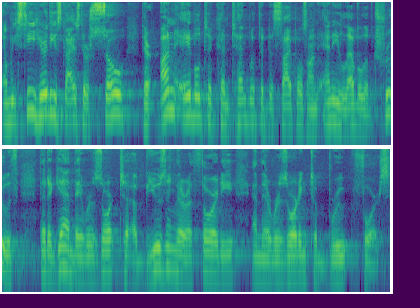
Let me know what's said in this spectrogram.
And we see here these guys, they're so, they're unable to contend with the disciples on any level of truth that again, they resort to abusing their authority and they're resorting to brute force.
